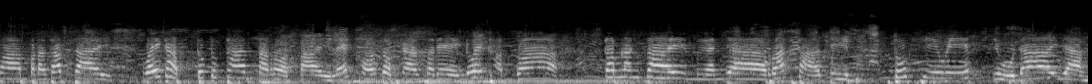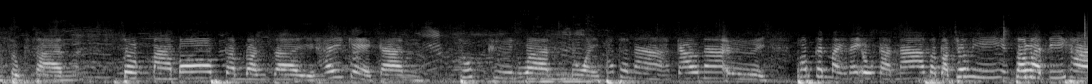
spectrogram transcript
ความประทับใจ ไว้กับทุกๆทท่านตลอดไป และขอจบการแสดงด้วยคำว่ากำลังใจเหมือนยารักษาจิต ทุกชีวิตอยู่ได้อย่างสุขสันต์จงมามอบกำลังใจให้แก่กัน ทุกคืนวันหน่วยพัฒนาก้าวหน้าเอ่ย พบกันใหม่ในโอกาสหน้าสำหรับช่วงนี้ สวัสดีค่ะ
